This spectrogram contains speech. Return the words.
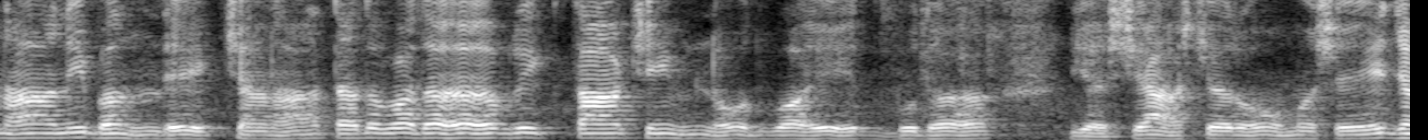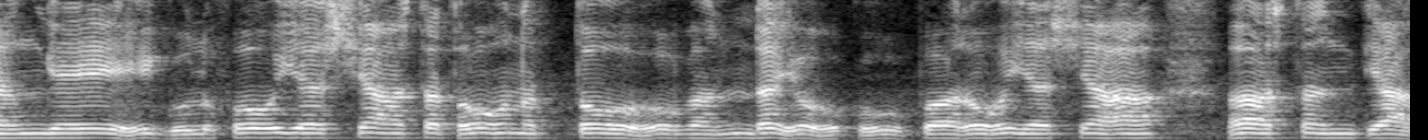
नानिबन्धे क्षणा तद्वद वृक्ताक्षीं नोद्वहेद्बुध। यस्याश्च रोमशे जङ्गे गुल्फो यस्यास्ततो नत्तो गण्डयो कुपरो यस्या हस्तन्त्या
